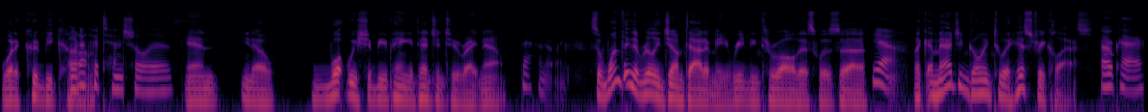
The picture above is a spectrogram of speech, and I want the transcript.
what it could become, What a potential is. and, you know, what we should be paying attention to right now. Definitely. So one thing that really jumped out at me reading through all this was uh, Yeah. like imagine going to a history class Okay.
